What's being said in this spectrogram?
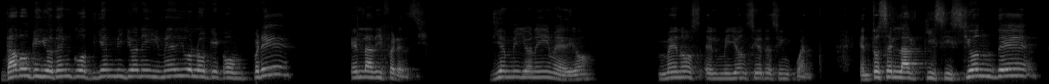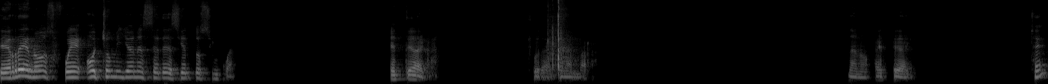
Dado que yo tengo 10 millones y medio, lo que compré es la diferencia. 10 millones y medio menos el millón 750. Entonces la adquisición de terrenos fue 8 millones 750. Este de acá. Chuta. No, no, este de aquí. ¿Sí?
